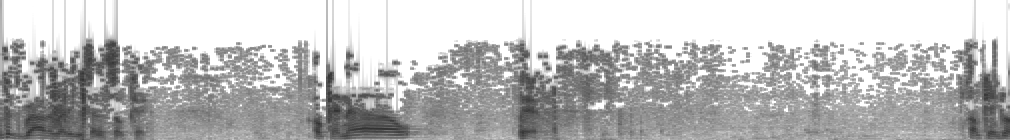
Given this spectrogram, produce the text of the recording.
if it's brown already, we said it's okay. Okay, now there. Okay, go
